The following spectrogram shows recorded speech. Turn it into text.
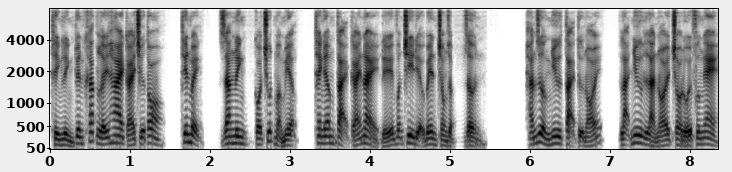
thình lình tuyên khắc lấy hai cái chữ to, thiên mệnh. Giang ninh có chút mở miệng, thanh âm tại cái này đế vẫn chi điệu bên trong dập dờn. Hắn dường như tại tự nói, lại như là nói cho đối phương nghe.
